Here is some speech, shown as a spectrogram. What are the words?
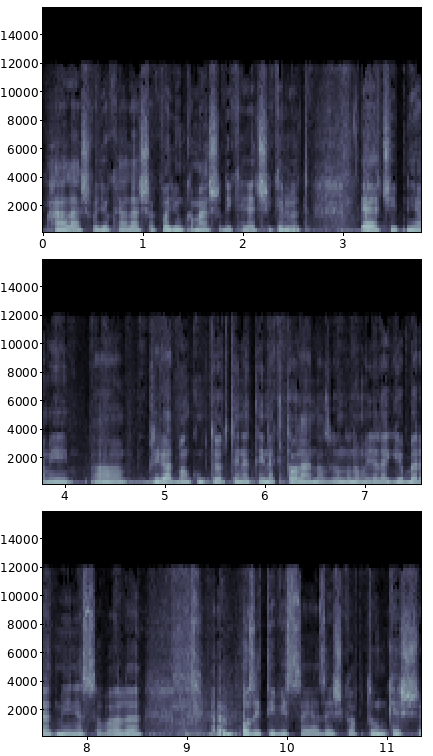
hálás vagyok, hálásak vagyunk. A második helyet sikerült elcsípni, ami a privátbankunk történetének talán azt gondolom, hogy a legjobb eredménye, szóval pozitív visszajelzést kaptunk, és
